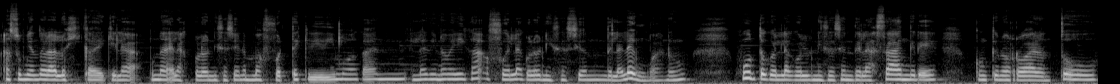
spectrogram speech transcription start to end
asumiendo la lógica de que la, una de las colonizaciones más fuertes que vivimos acá en, Latinoamérica fue la colonización de la lengua, ¿no? Junto con la colonización de la sangre, con que nos robaron todo,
